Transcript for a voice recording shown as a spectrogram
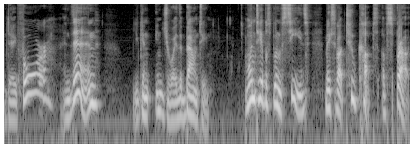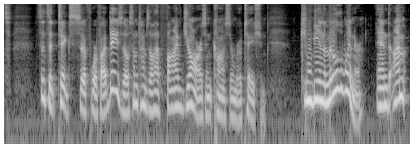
day 4, and then you can enjoy the bounty. One tablespoon of seeds makes about 2 cups of sprouts. Since it takes uh, 4 or 5 days, though, sometimes I'll have 5 jars in constant rotation. Can be in the middle of the winter, and I'm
